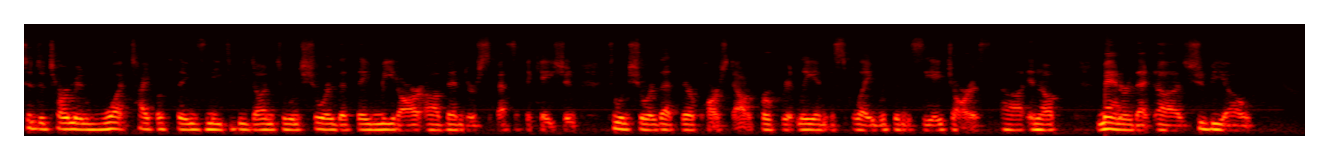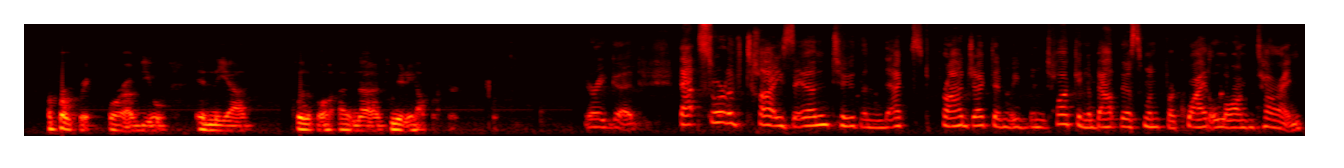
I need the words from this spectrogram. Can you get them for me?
to determine what type of things need to be done to ensure that they meet our uh, vendor specification, to ensure that they're parsed out appropriately and displayed within the CHRs uh, in a manner that uh, should be uh, appropriate for a view in the uh, clinical and community health record. Very good. That sort of ties into the next project, and we've been talking about this one for quite a long time.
